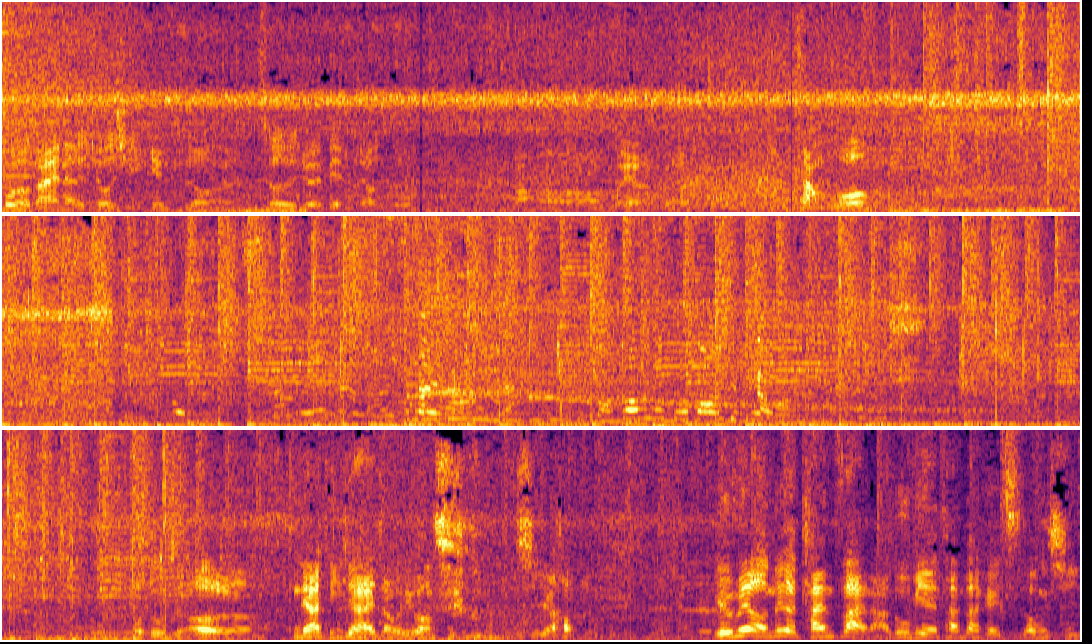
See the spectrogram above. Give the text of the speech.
过了刚才那个休息点之后呢，车子就会变比较多，然后会有个上坡。我肚子饿了，等下停下来找个地方吃东西好。有没有那个摊贩啊？路边的摊贩可以吃东西。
